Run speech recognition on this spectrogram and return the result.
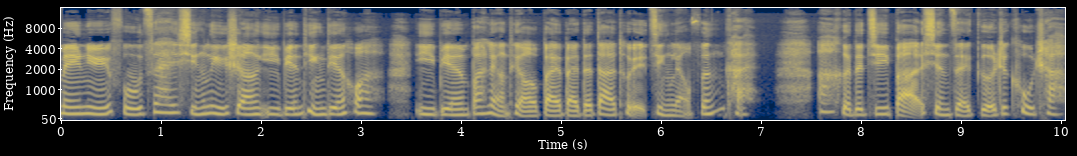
美女伏在行李上，一边听电话，一边把两条白白的大腿尽量分开。阿和的鸡巴现在隔着裤衩，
